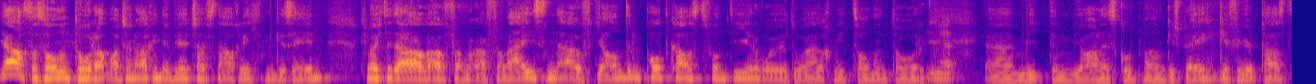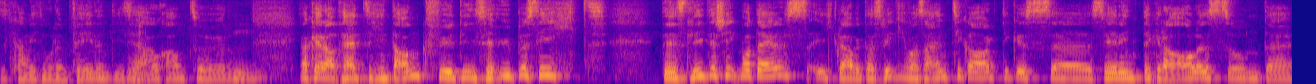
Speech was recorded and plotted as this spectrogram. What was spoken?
Ja, so Sonnentor hat man schon auch in den Wirtschaftsnachrichten gesehen. Ich möchte da auch auf, auf verweisen auf die anderen Podcasts von dir, wo du auch mit Sonnentor ja. äh, mit dem Johannes Gutmann Gespräche geführt hast. Das kann ich nur empfehlen, diese ja. auch anzuhören. Mhm. Ja, Gerhard, herzlichen Dank für diese Übersicht des Leadership-Modells. Ich glaube, das ist wirklich was Einzigartiges, äh, sehr Integrales und äh,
